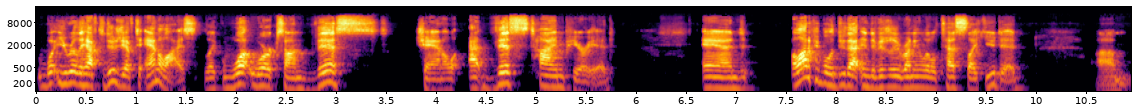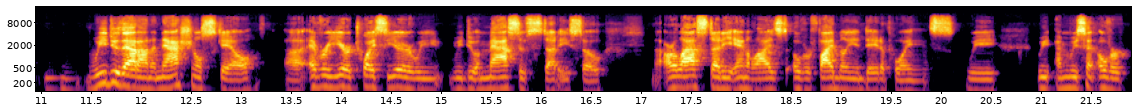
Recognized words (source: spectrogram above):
what you really have to do is you have to analyze like what works on this channel at this time period. And a lot of people do that individually, running little tests like you did. Um, we do that on a national scale. Uh, every year, twice a year, we, we do a massive study. So our last study analyzed over 5 million data points. We, we, and we sent over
